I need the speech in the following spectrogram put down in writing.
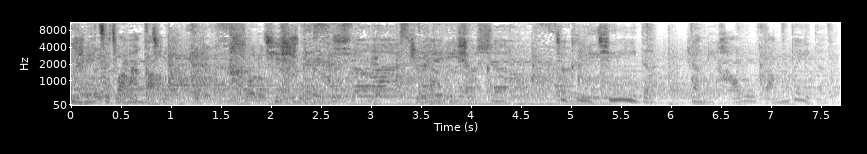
以为自己忘记了，其实只要一首歌，就可以轻易的让你毫无防备的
